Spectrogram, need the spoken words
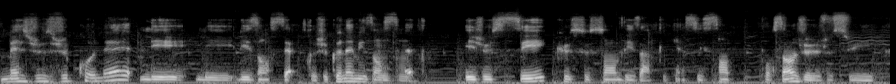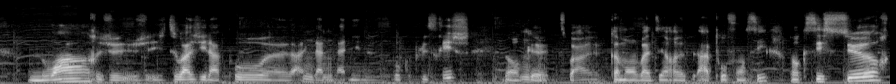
mais je, je connais les, les, les, ancêtres. Je connais mes ancêtres. Et je sais que ce sont des Africains. C'est 100%. Je, je suis noir. Je, tu vois, j'ai la peau, euh, la mhm. beaucoup plus riche. Donc, euh, mhm. tu vois, comme on va dire, euh, la peau foncée. Donc, c'est sûr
